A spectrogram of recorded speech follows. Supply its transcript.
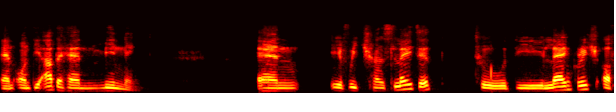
and on the other hand, meaning. And if we translate it to the language of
